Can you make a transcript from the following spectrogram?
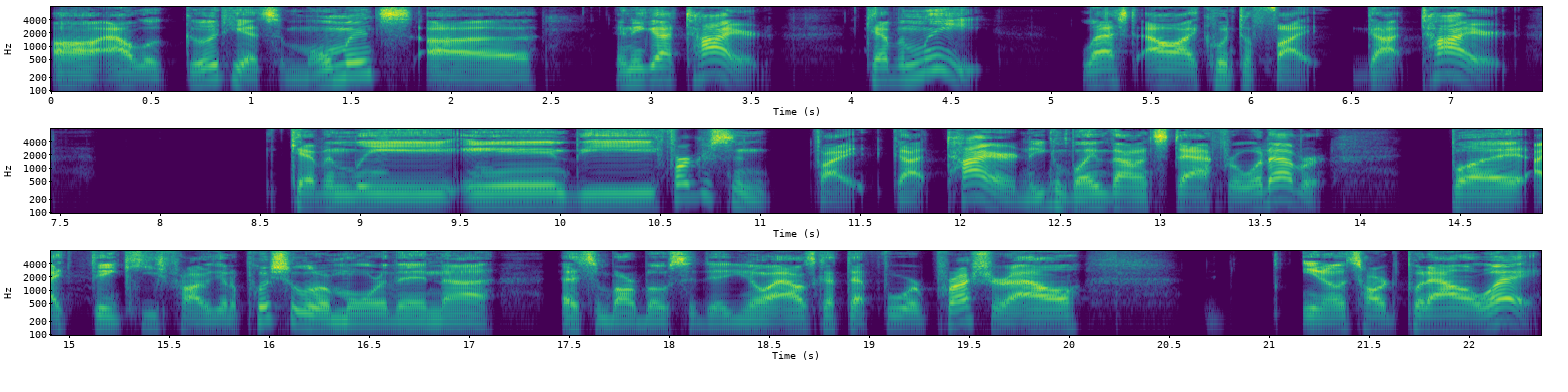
uh, Al looked good. He had some moments, uh, and he got tired. Kevin Lee, last Al Iaquinta fight, got tired. Kevin Lee in the Ferguson fight got tired. And you can blame that on staph or whatever. But I think he's probably going to push a little more than uh, Edson Barboza did. You know, Al's got that forward pressure. Al, you know, it's hard to put Al away.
